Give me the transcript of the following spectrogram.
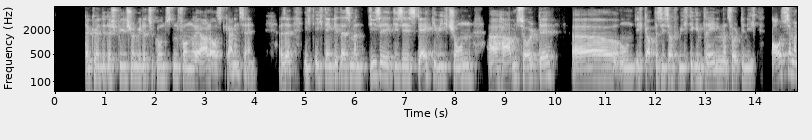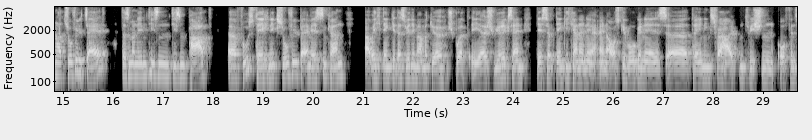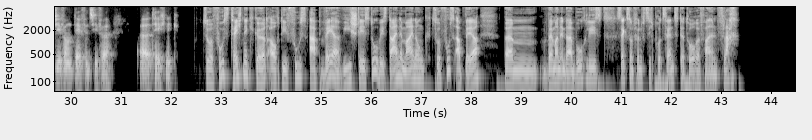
dann könnte das Spiel schon wieder zugunsten von Real ausgegangen sein. Also ich, ich denke, dass man diese, dieses Gleichgewicht schon äh, haben sollte. Äh, und ich glaube, das ist auch wichtig im Training. Man sollte nicht, außer man hat so viel Zeit, dass man eben diesen, diesen Part äh, Fußtechnik so viel beimessen kann, aber ich denke, das wird im Amateursport eher schwierig sein. Deshalb denke ich an eine, ein ausgewogenes äh, Trainingsverhalten zwischen offensiver und defensiver Technik. Zur Fußtechnik gehört auch die Fußabwehr. Wie stehst du? Wie ist deine Meinung zur Fußabwehr? Ähm, wenn man in deinem Buch liest, 56 Prozent der Tore fallen flach.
